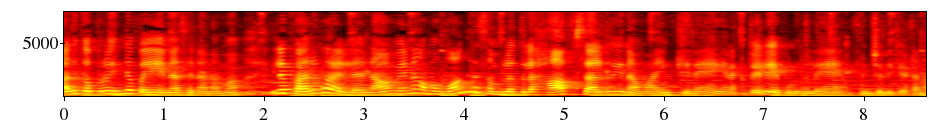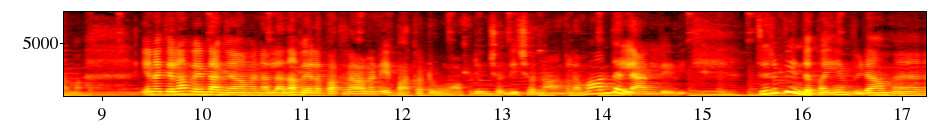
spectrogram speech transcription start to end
அதுக்கப்புறம் இந்த பையன் என்ன சொன்னானாம்மா? இல்லை பரவாயில்ல. நான் வேணால் அவன் வாங்குகிற சம்பளத்தில் ஹாஃப் சேலரி நான் வாங்கிக்கிறேன். எனக்கு வேலையை கொடுங்களேன். அப்படின்னு சொல்லி கேட்டானாம்மா. எனக்கெல்லாம் வேண்டாங்க அவன் நல்லா தான் வேலை பார்க்குறான் அவனே பார்க்கட்டும் அப்படின்னு சொல்லி சொன்னாங்களாம்மா அந்த லேண்ட்லேடி திருப்பி இந்த பையன் விடாமல்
